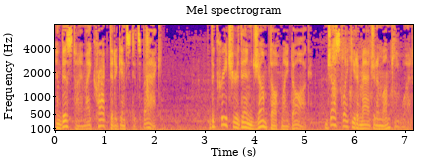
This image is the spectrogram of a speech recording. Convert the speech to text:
and this time I cracked it against its back. The creature then jumped off my dog, just like you'd imagine a monkey would.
